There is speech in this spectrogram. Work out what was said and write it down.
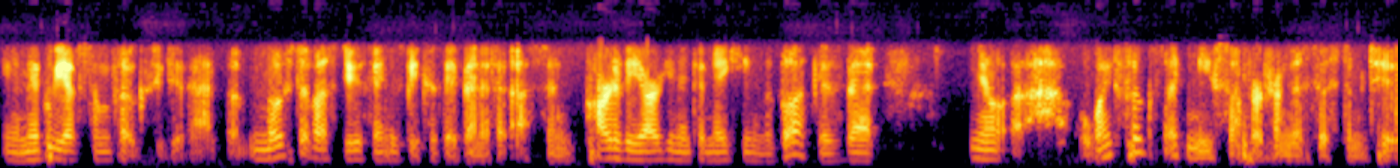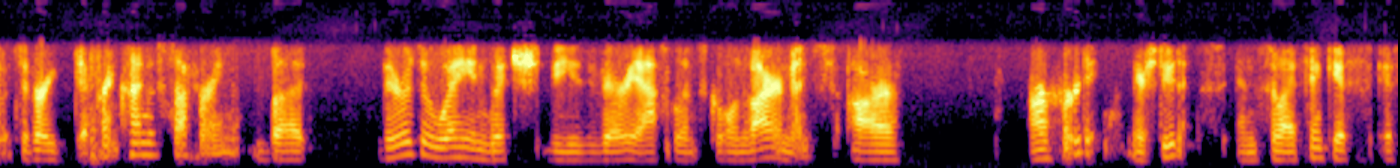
You know, maybe we have some folks who do that, but most of us do things because they benefit us. And part of the argument I'm making in the book is that, you know, uh, white folks like me suffer from this system too. It's a very different kind of suffering, but there is a way in which these very affluent school environments are are hurting their students. And so I think if, if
